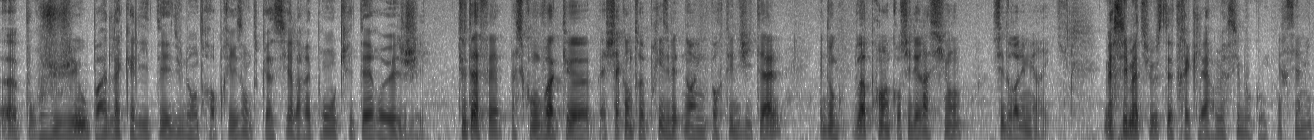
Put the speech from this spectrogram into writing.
euh, pour juger ou pas de la qualité d'une entreprise, en tout cas si elle répond aux critères ESG. Tout à fait, parce qu'on voit que bah, chaque entreprise maintenant a une portée digitale et donc doit prendre en considération ses droits numériques. Merci Mathieu, c'était très clair. Merci beaucoup. Merci Amit.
